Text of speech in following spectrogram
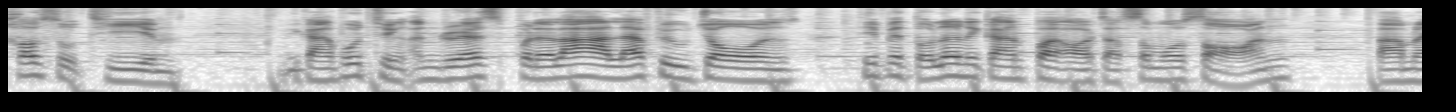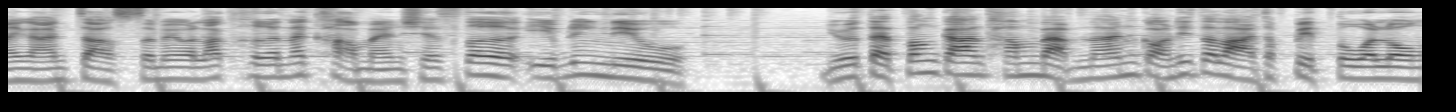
เข้าสู่ทีม มีการพูดถึงอันเดรสเปเดล่าและฟิลโจนส์ที่เป็นตัวเลือกในการปล่อยออกจากสโมสร ตามรายงานจากสเมลลักเคิร์นนักข่าวแมนเชสเตอร์อีฟนิ่งนิวยูเต็ดต้องการทำแบบนั้นก่อนที่ตลาดจะปิดตัวลง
